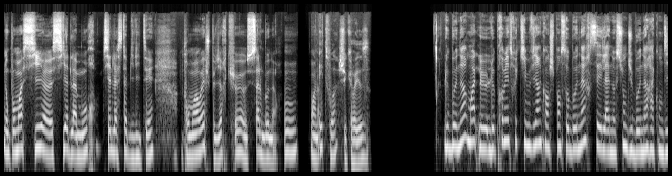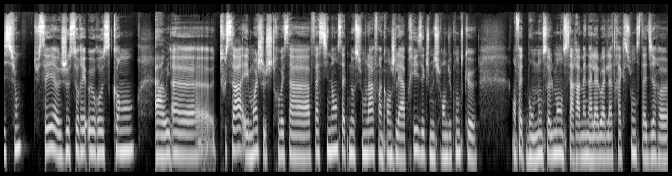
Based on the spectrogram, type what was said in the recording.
donc pour moi si euh, s'il y a de l'amour s'il y a de la stabilité pour moi ouais je peux dire que c'est ça le bonheur Mmh. Voilà. Et toi, je suis curieuse. Le bonheur, moi, le, le premier truc qui me vient quand je pense au bonheur, c'est la notion du bonheur à condition. Tu sais, euh, je serai heureuse quand, Ah oui. euh, tout ça. Et moi, je, je trouvais ça fascinant, cette notion-là, enfin, quand je l'ai apprise et que je me suis rendu compte que, en fait, bon, non seulement ça ramène à la loi de l'attraction, c'est-à-dire, euh,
